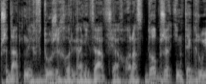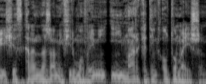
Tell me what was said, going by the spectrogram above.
przydatnych w dużych organizacjach oraz dobrze integruje się z kalendarzami firmowymi i marketing automation.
